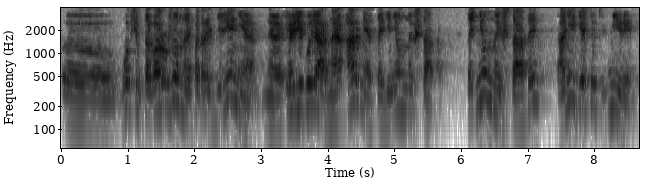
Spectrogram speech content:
в общем-то, вооруженное подразделение, иррегулярная армия Соединенных Штатов. Соединенные Штаты, они действуют в мире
